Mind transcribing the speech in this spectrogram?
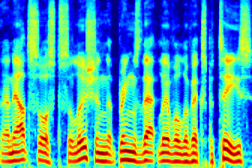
an outsourced solution that brings that level of expertise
